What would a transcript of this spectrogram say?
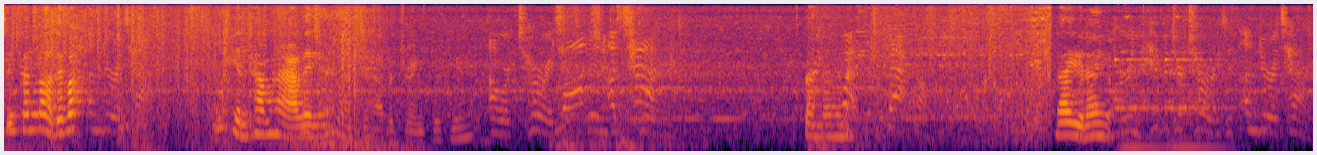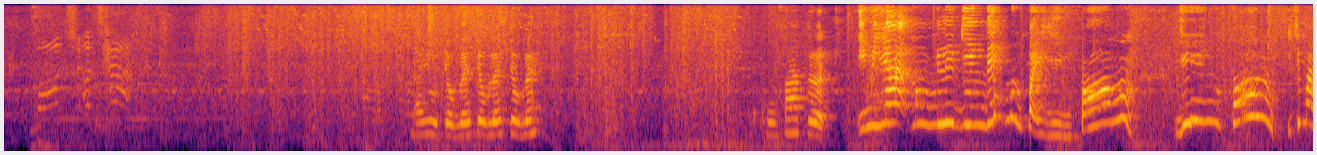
ซิลกันหลอดได้ปะไม่เห็นทำหาเลยเนี่ย would like to have a drink with me. Our turret has been destroyed. กันได้ไหมนะได้อยู่ได้อยู่ ได้อยู่จบเลยจบเลยจบเลยครูฟ้าเกิดอิมิยะมึงรีบยิงดิมึงไปยิงป้อม ยิงป้อมอีใช่ไหม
